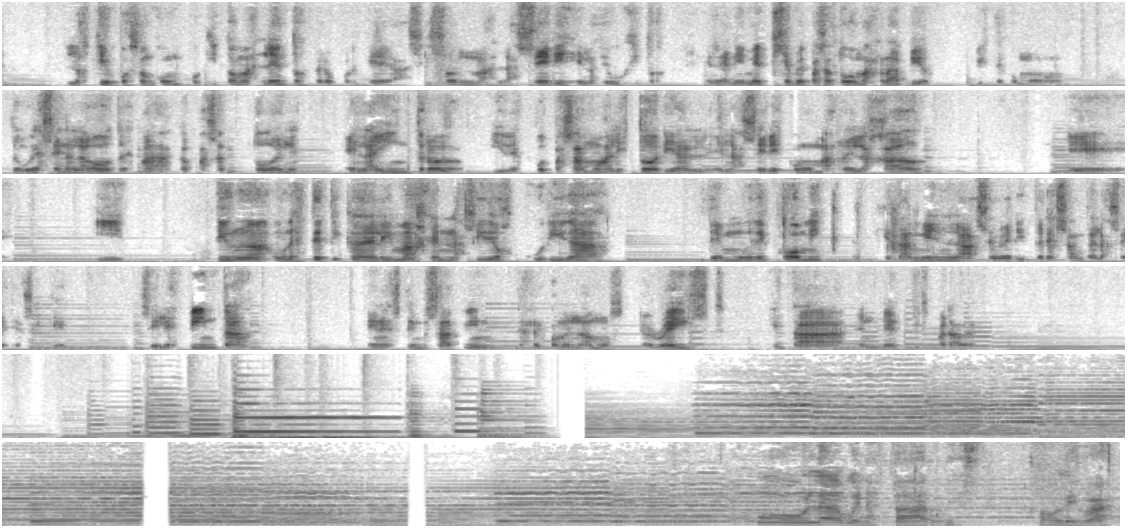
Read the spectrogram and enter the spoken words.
los tiempos son como un poquito más lentos, pero porque así son más las series y los dibujitos. En el anime siempre pasa todo más rápido, viste, como de una escena a la otra. Es más, acá pasa todo en, en la intro y después pasamos a la historia. En, en la serie es como más relajado. Eh, y tiene una, una estética de la imagen así de oscuridad, de muy de cómic, que también la hace ver interesante a la serie. Así que si les pinta en Steam Zapping, les recomendamos Erased, que está en Netflix para ver. Hola, buenas tardes. ¿Cómo les va?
